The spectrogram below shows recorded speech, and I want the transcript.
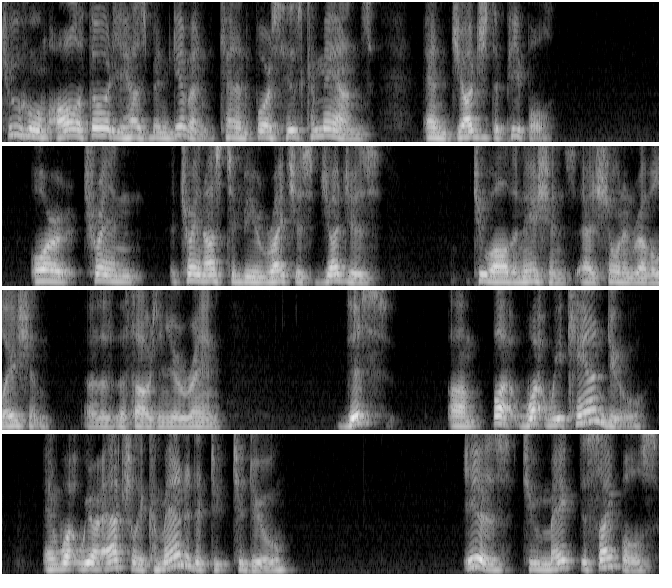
to whom all authority has been given, can enforce his commands and judge the people, or train train us to be righteous judges to all the nations, as shown in Revelation, uh, the, the thousand year reign. This, um, but what we can do, and what we are actually commanded to, to do, is to make disciples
